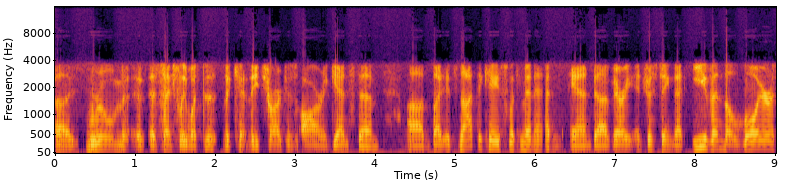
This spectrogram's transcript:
uh, room essentially what the, the the charges are against them. Uh, but it's not the case with Manhattan. And uh, very interesting that even the lawyers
